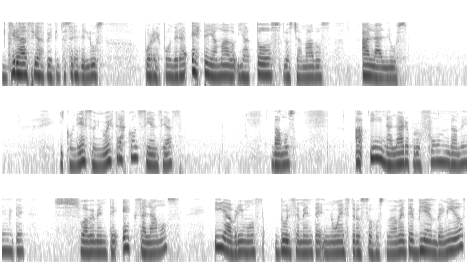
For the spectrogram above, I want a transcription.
Gracias, benditos seres de luz, por responder a este llamado y a todos los llamados a la luz. Y con eso en nuestras conciencias vamos a inhalar profundamente, suavemente exhalamos y abrimos dulcemente nuestros ojos. Nuevamente, bienvenidos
